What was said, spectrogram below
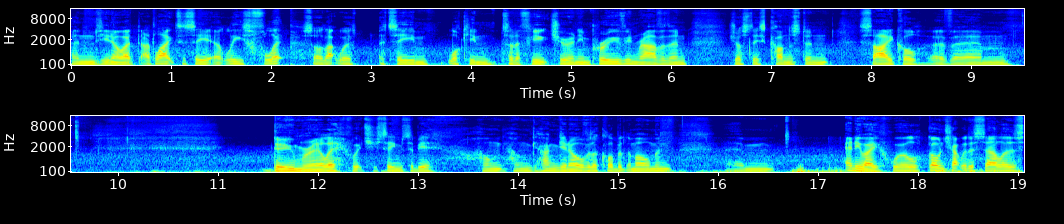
And, you know, I'd, I'd like to see it at least flip so that we're a team looking to the future and improving rather than just this constant cycle of um, doom, really, which seems to be hung, hung, hanging over the club at the moment. Um, anyway, we'll go and chat with the sellers.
